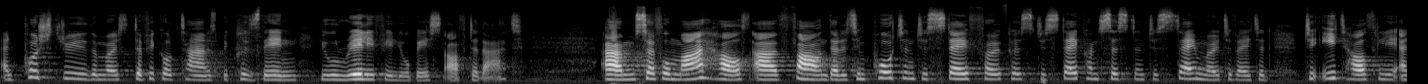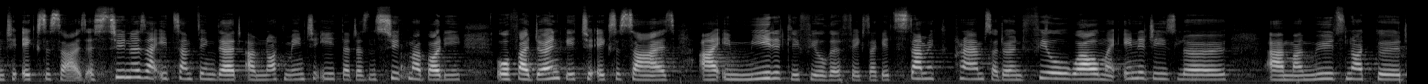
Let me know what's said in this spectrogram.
and push through the most difficult times because then you will really feel your best after that. Um, so, for my health, I've found that it's important to stay focused, to stay consistent, to stay motivated, to eat healthily, and to exercise. As soon as I eat something that I'm not meant to eat, that doesn't suit my body, or if I don't get to exercise, I immediately feel the effects. I get stomach cramps, I don't feel well, my energy is low, um, my mood's not good.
